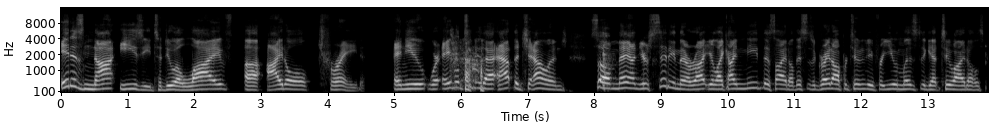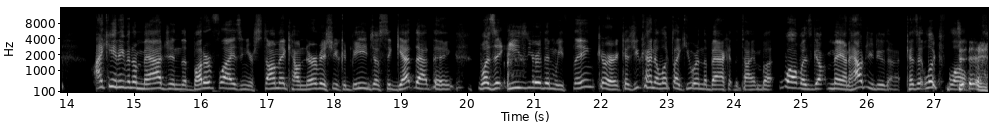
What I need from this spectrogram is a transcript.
it is not easy to do a live uh, idol trade. And you were able to do that at the challenge. So, man, you're sitting there, right? You're like, I need this idol. This is a great opportunity for you and Liz to get two idols. I can't even imagine the butterflies in your stomach, how nervous you could be just to get that thing. Was it easier than we think, or because you kind of looked like you were in the back at the time? But what was go- man? How'd you do that? Because it looked flawless.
